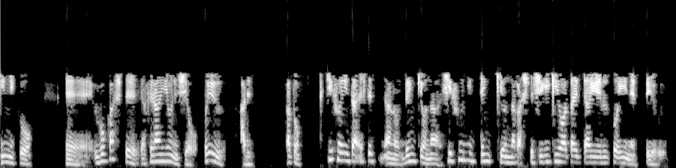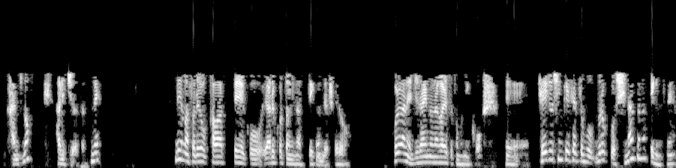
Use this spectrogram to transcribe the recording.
筋肉を、えー、動かして痩せないようにしようという針。あと、皮膚に対して、あの、電気をな、皮膚に電気を流して刺激を与えてあげるといいねっていう感じの針治療だったんですね。で、まあそれを変わって、こう、やることになっていくんですけど、これがね、時代の流れとともに、こう、えー、正常神経節ブロックをしなくなっていくんですね。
